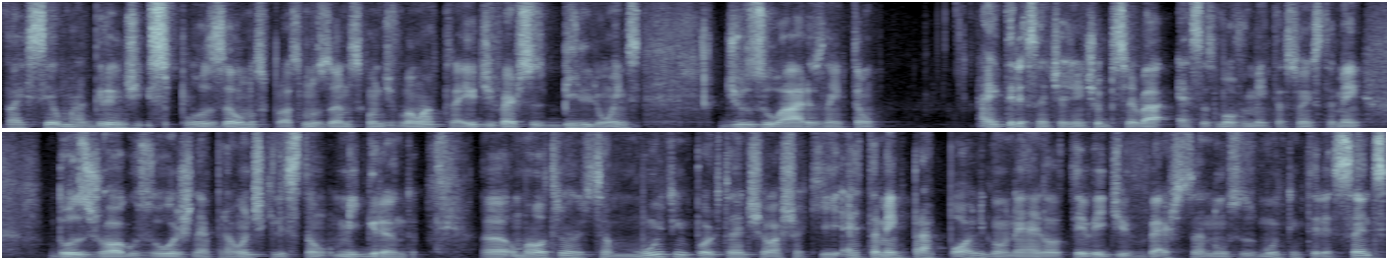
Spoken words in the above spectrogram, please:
vai ser uma grande explosão nos próximos anos, onde vão atrair diversos bilhões de usuários, né? Então, é interessante a gente observar essas movimentações também dos jogos hoje, né? Para onde que eles estão migrando. Uh, uma outra notícia muito importante, eu acho aqui, é também para Polygon, né? Ela teve diversos anúncios muito interessantes,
